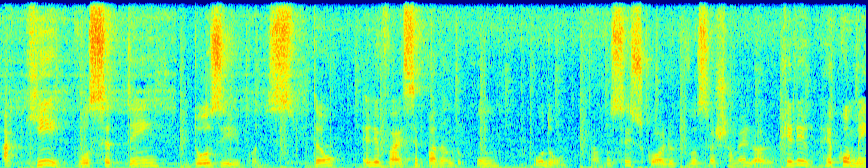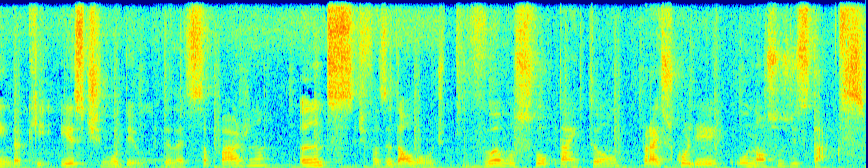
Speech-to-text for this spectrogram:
Aqui você tem 12 ícones, então ele vai separando um um, tá? Você escolhe o que você achar melhor. O que ele recomenda aqui, este modelo, delete essa página antes de fazer download. Vamos voltar então para escolher os nossos destaques.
